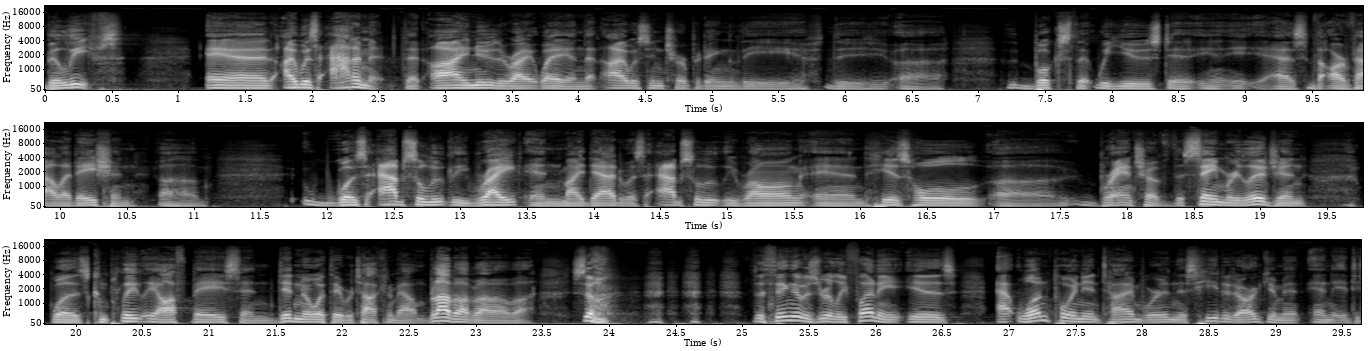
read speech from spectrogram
beliefs. And I was adamant that I knew the right way and that I was interpreting the the uh, books that we used as our validation um, was absolutely right, and my dad was absolutely wrong, and his whole uh, branch of the same religion was completely off base and didn't know what they were talking about. And blah blah blah blah blah. So the thing that was really funny is at one point in time, we're in this heated argument, and it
